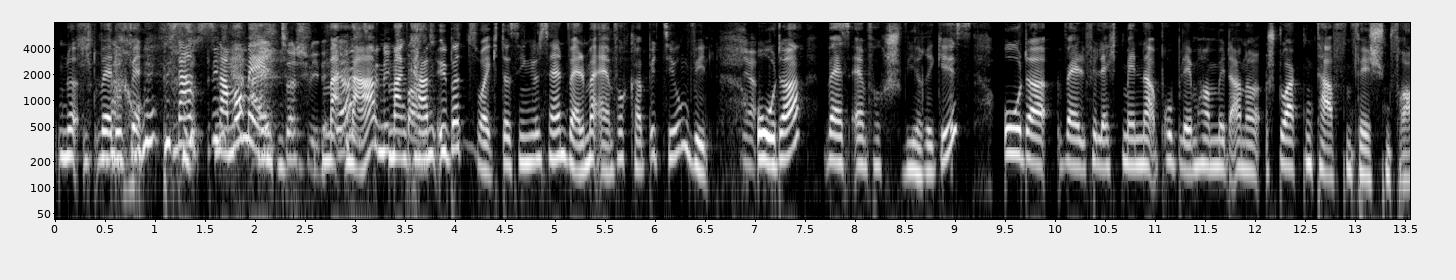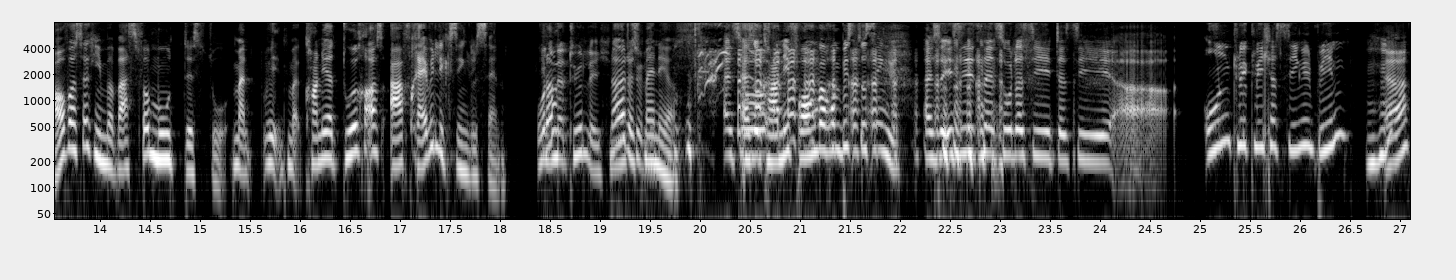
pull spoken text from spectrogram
nur, weil Warum du, bist na, du Single? na, Moment. Schwede. Ma, Ja, na, man gespannt. kann überzeugter Single sein, weil man einfach keine Beziehung will. Ja. Oder weil es einfach schwierig ist. Oder weil vielleicht Männer ein Problem haben mit einer starken, taffen, fashion Frau, was auch immer. Was vermutest du? Man, man kann ja durchaus auch freiwillig Single sein. Oder? Natürlich. Na, das natürlich. meine ich ja. Also, Also kann ich fragen, warum bist du Single? Also es ist jetzt nicht so, dass ich, dass ich äh, unglücklicher Single bin, ja.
